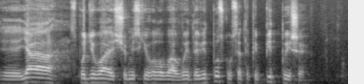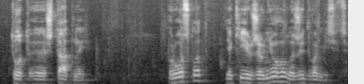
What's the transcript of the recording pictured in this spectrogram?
Е, Я сподіваюся, що міський голова вийде відпустку, все-таки підпише тот е, штатний розклад, який вже в нього лежить два місяці.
